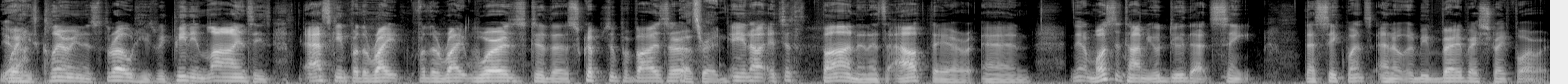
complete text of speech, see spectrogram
where he's clearing his throat, he's repeating lines, he's asking for the right for the right words to the script supervisor. That's right. You know, it's just fun and it's out there, and you know, most of the time you'll do that scene, that sequence, and it would be very very straightforward.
